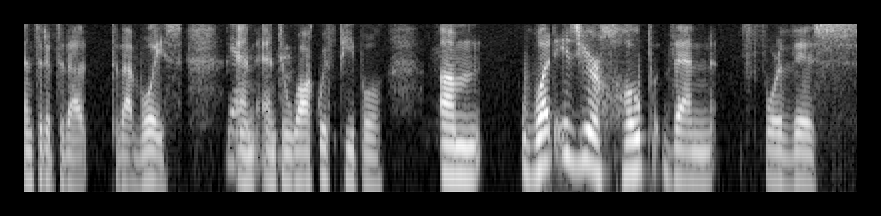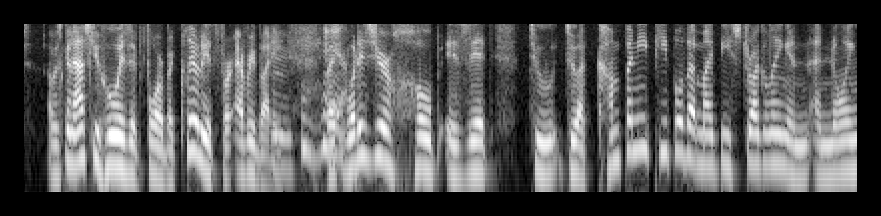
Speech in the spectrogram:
sensitive to that to that voice Yeah. and and to walk with people um what is your hope then for this i was going to ask you who is it for but clearly it's for everybody Mm. but Yeah. what is your hope is it to to accompany people that might be struggling and and knowing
